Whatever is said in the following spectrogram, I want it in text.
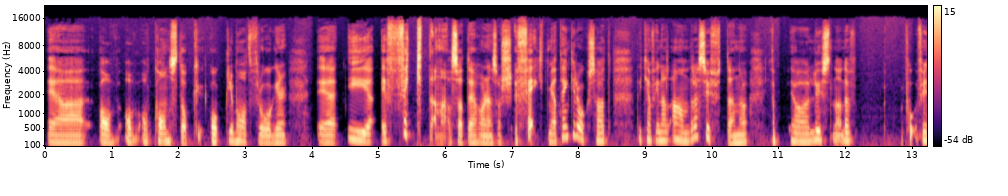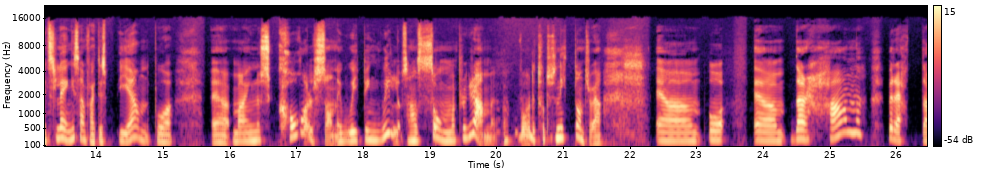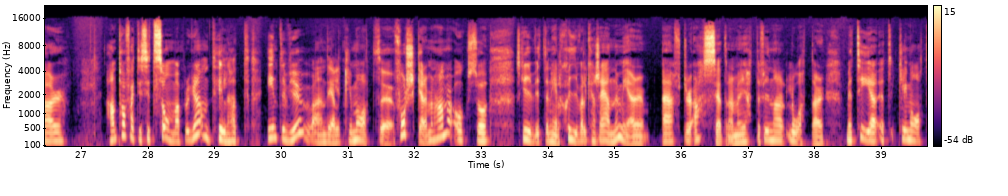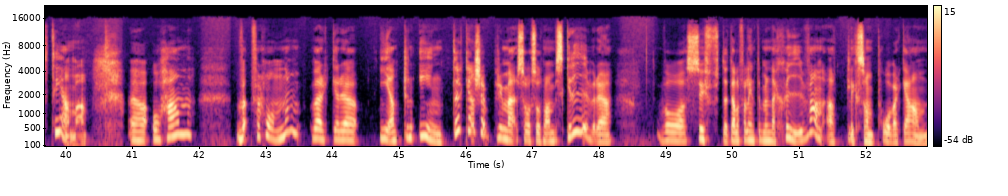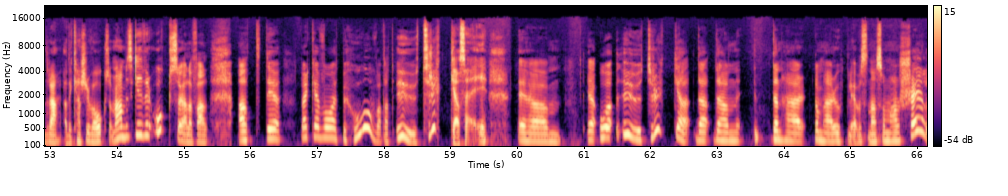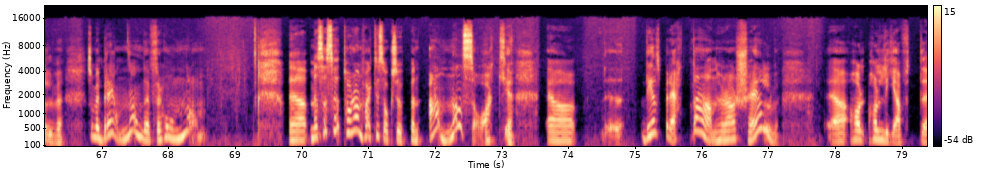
eh, av, av, av konst och, och klimatfrågor eh, är effekten, alltså att det har en sorts effekt. Men jag tänker också att det kan finnas andra syften. Och jag, jag lyssnade på, för inte så länge sedan faktiskt igen på eh, Magnus Carlsson i Weeping Willows, hans sommarprogram. Var det 2019 tror jag. Eh, och eh, där han berättar han tar faktiskt sitt sommarprogram till att intervjua en del klimatforskare. Men han har också skrivit en hel skiva, eller kanske ännu mer. After Us heter den, med jättefina låtar med te ett klimattema. Uh, och han, för honom verkar det egentligen inte kanske primärt så som man beskriver det var syftet, i alla fall inte med den där skivan, att liksom påverka andra. Ja, det kanske det var också, men han beskriver också i alla fall att det verkar vara ett behov av att uttrycka sig. Um, och uttrycka den, den här, de här upplevelserna som han själv, som är brännande för honom. Eh, men sen så tar han faktiskt också upp en annan sak. Eh, dels berättar han hur han själv har, har levt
